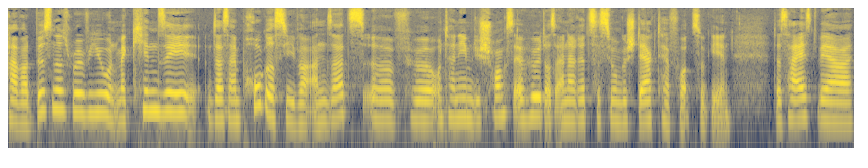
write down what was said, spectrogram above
Harvard Business Review und McKinsey, dass ein progressiver Ansatz äh, für Unternehmen die Chance erhöht, aus einer Rezession gestärkt hervorzugehen. Das heißt, wer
